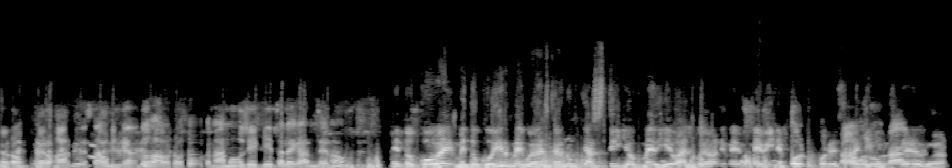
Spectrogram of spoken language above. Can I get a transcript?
Pero, pero Harvey está domingueando sabroso con una musiquita elegante, ¿no? Me tocó, eh, me tocó irme, weón. Estaba en un castillo medieval, weón, y me, me vine por, por estar Está aquí con ustedes, weón.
